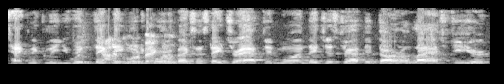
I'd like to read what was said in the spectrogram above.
technically, you wouldn't think they need a quarterback, quarterback since they drafted one. They just drafted Darnold last year.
